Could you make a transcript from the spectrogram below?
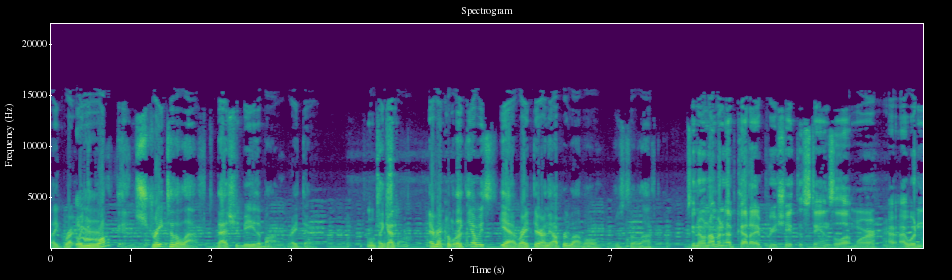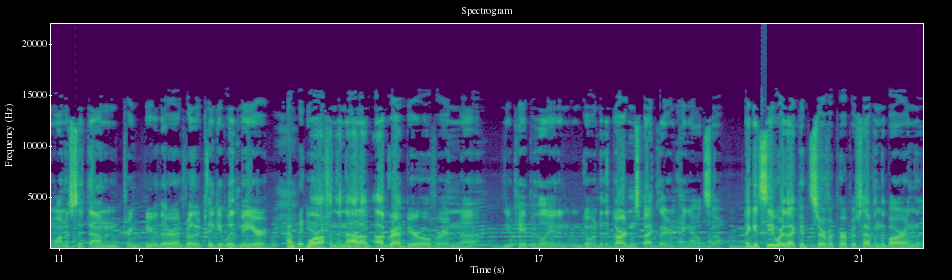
Like right when you walk in, straight to the left. That should be the bar right there. Like I, every That could like work. always yeah, right there on the upper level, just to the left. So, you know, when I'm in Epcot, I appreciate the stands a lot more. I, I wouldn't want to sit down and drink beer there. I'd rather take it with me, or with more you. often than not, I'll, I'll grab beer over in uh, UK Pavilion and, and go into the gardens back there and hang out. So I could see where that could serve a purpose having the bar in the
